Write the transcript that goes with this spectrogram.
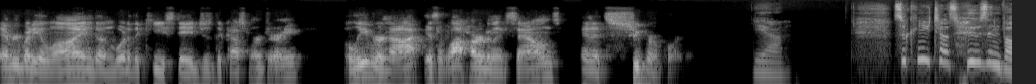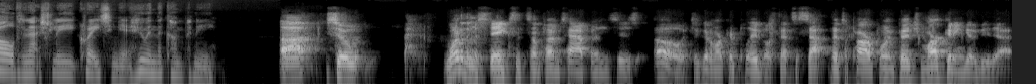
everybody aligned on what are the key stages of the customer journey believe it or not, is a lot harder than it sounds, and it's super important. Yeah. So, can you tell us who's involved in actually creating it? Who in the company? Uh, so, one of the mistakes that sometimes happens is, oh, it's a go-to-market playbook. That's a that's a PowerPoint pitch. Marketing go do that,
